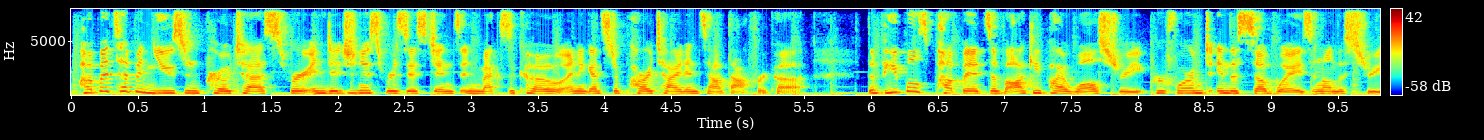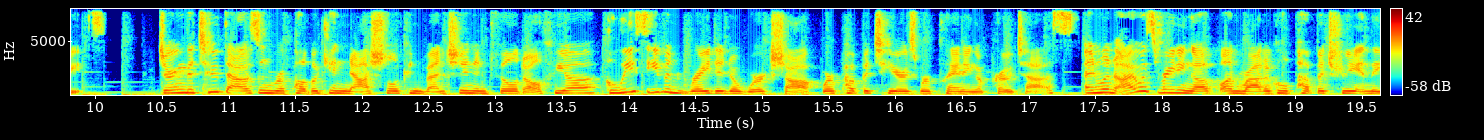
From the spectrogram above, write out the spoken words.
Puppets have been used in protests for indigenous resistance in Mexico and against apartheid in South Africa. The People's Puppets of Occupy Wall Street performed in the subways and on the streets. During the 2000 Republican National Convention in Philadelphia, police even raided a workshop where puppeteers were planning a protest. And when I was reading up on radical puppetry in the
